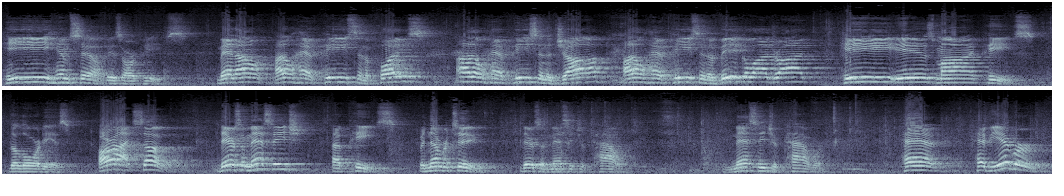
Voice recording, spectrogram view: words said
He himself is our peace. Man, I don't, I don't have peace in a place. I don't have peace in a job. I don't have peace in a vehicle I drive. He is my peace. The Lord is. All right, so there's a message of peace. But number two, there's a message of power. Message of power. Have, have you ever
